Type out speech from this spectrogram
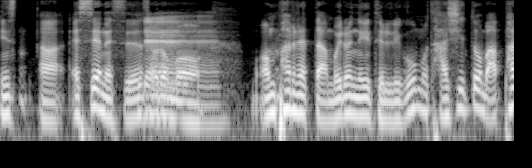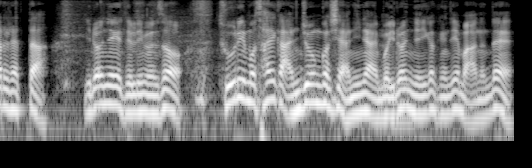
인스, 아, SNS 네. 서로 뭐 언파를 했다 뭐 이런 얘기 들리고 뭐 다시 또 마파를 했다 이런 얘기 들리면서 둘이 뭐 사이가 안 좋은 것이 아니냐 뭐 이런 얘기가 굉장히 많은데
